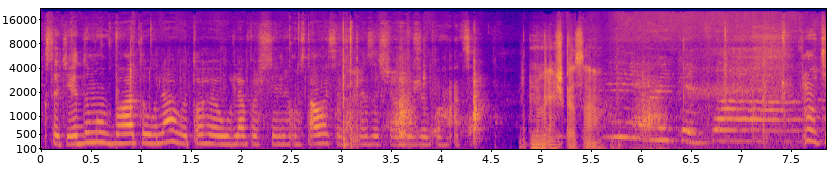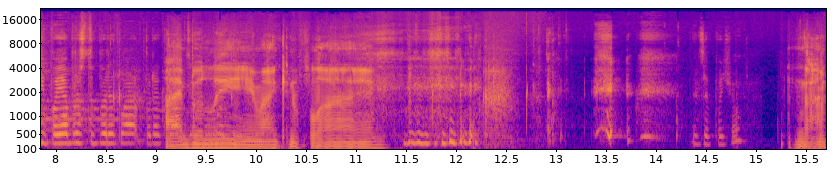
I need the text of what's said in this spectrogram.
Кстати, я думав багато угля, в итоге угля почти не осталося, залізо ще дуже багато. Ну, я ж казав. Ну, типу, я просто перекла... переклав. I believe I can fly. Ти почув? Да.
